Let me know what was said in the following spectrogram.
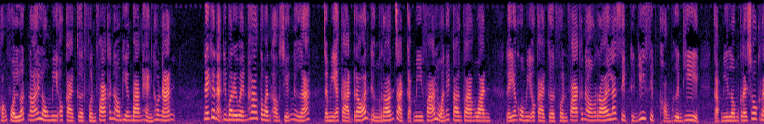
ของฝนลดน้อยลงมีโอกาสเกิดฝนฟ้าขนองเพียงบางแห่งเท่านั้น ในขณะที่บริเวณภาคตะวันออกเฉียงเหนือ จะมีอากาศร้อนถึงร้อนจัดกับมีฟ้าหลวในตอนกลางวัน และยังคงมีโอกาสเกิดฝนฟ้าขนองร้อยละ 10ถึง20 ของพื้นที่ กับมีลมกระโชกแร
